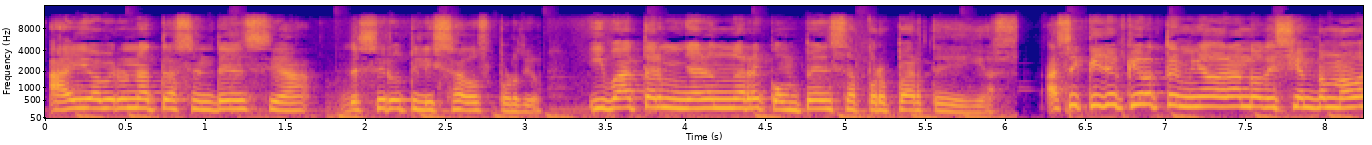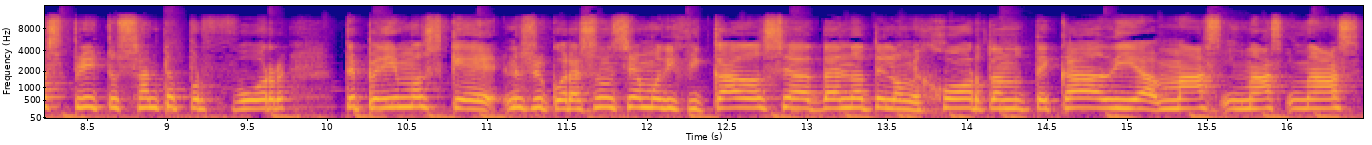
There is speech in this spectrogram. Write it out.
Ahí va a haber una trascendencia de ser utilizados por Dios. Y va a terminar en una recompensa por parte de Dios. Así que yo quiero terminar orando diciendo, amado Espíritu Santo, por favor, te pedimos que nuestro corazón sea modificado, sea dándote lo mejor, dándote cada día más y más y más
